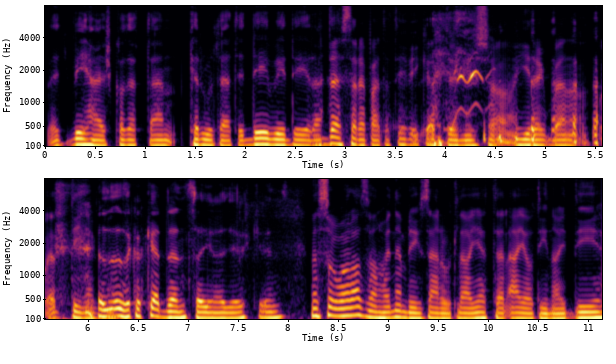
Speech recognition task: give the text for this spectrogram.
egy VHS kazettán került át egy DVD-re. De szerepelt a TV2-n is a hírekben, a Ez, ezek a kedvenceim egyébként. Na szóval az van, hogy nemrég zárult le a Jettel IoT nagy díj,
